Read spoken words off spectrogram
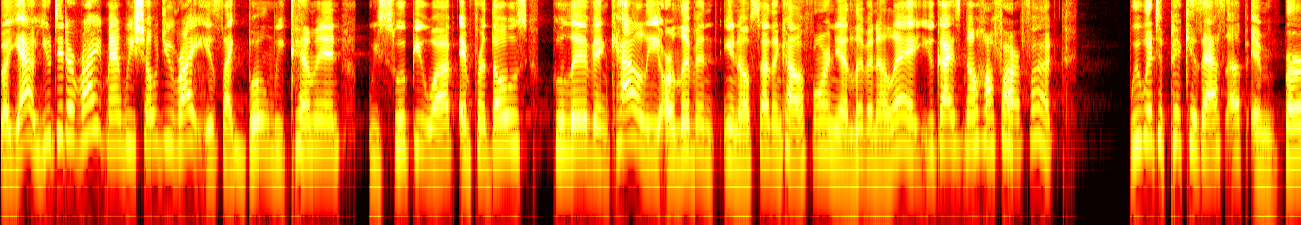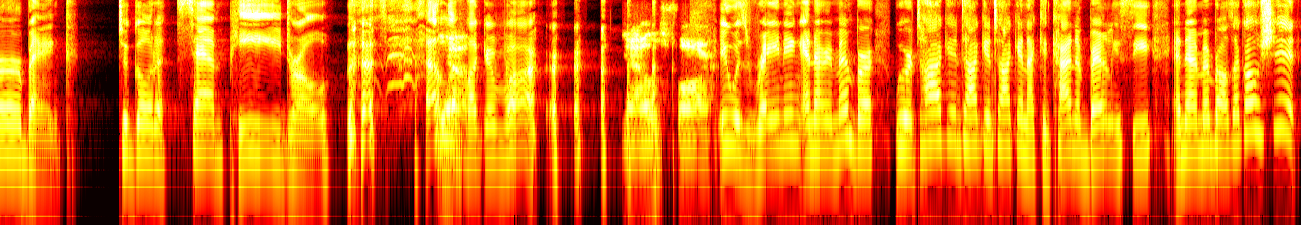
but yeah, you did it right, man. We showed you right. It's like boom, we come in, we swoop you up. And for those who live in Cali or live in, you know, Southern California, live in LA, you guys know how far fuck. We went to pick his ass up in Burbank to go to San Pedro. That's hella Yeah. fucking far. yeah, it was far. It was raining, and I remember we were talking, talking, talking. I could kind of barely see, and I remember I was like, "Oh shit!"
